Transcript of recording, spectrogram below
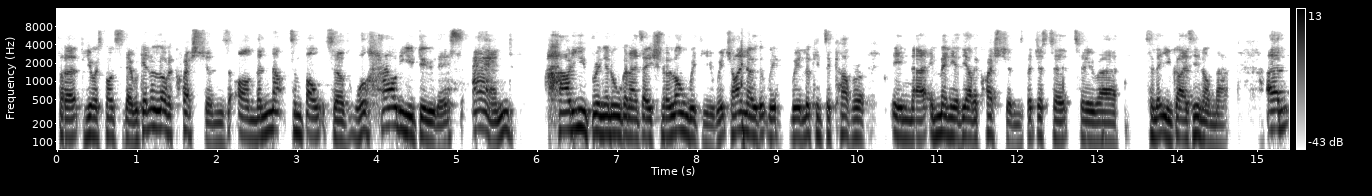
for, for your responses there. We're getting a lot of questions on the nuts and bolts of, well, how do you do this? And how do you bring an organization along with you which i know that we're, we're looking to cover in uh, in many of the other questions but just to to uh, to let you guys in on that. Um,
